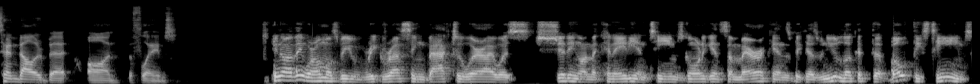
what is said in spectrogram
$10 bet on the Flames. You know, I think we're almost be regressing back to where I was shitting on the Canadian teams going against Americans because when you look at the both these teams,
